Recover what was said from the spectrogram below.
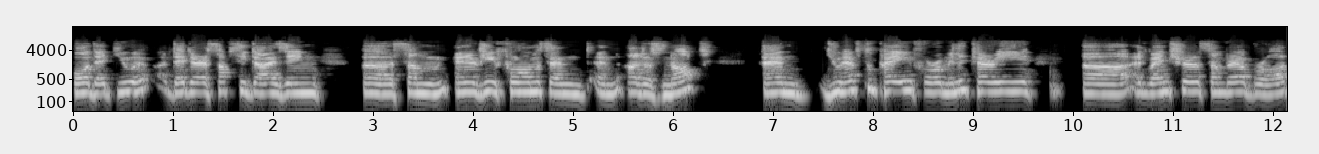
or that you that they are subsidizing uh, some energy forms and and others not, and you have to pay for a military uh, adventure somewhere abroad,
